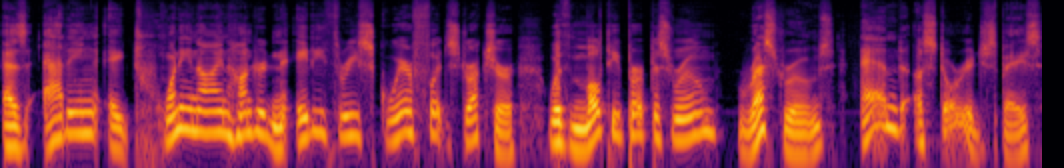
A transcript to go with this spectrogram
as adding a 2,983 square foot structure with multipurpose room, restrooms, and a storage space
